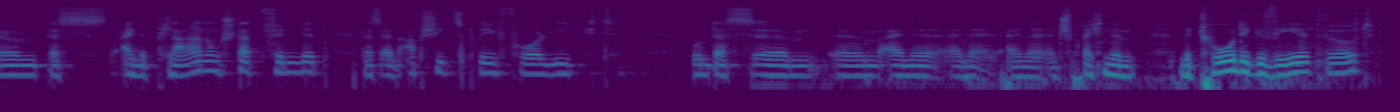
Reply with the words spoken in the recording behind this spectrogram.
ähm, dass eine Planung stattfindet, dass ein Abschiedsbrief vorliegt und dass ähm, ähm, eine, eine, eine entsprechende Methode gewählt wird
